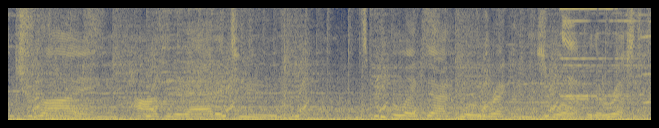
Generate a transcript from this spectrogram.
trying and positive attitude. It's people like that who are wrecking this world for the rest of us.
